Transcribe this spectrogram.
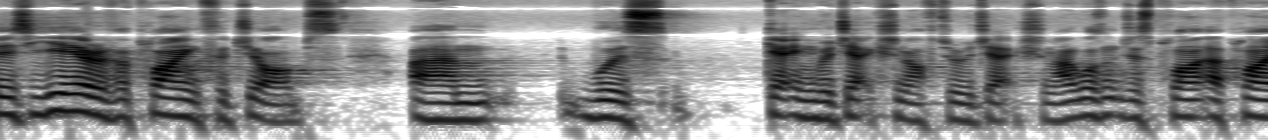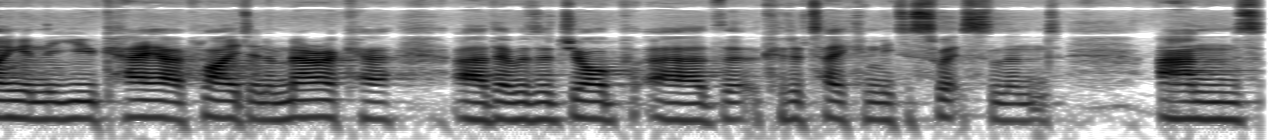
this year of applying for jobs um, was getting rejection after rejection. I wasn't just pl- applying in the UK, I applied in America. Uh, there was a job uh, that could have taken me to Switzerland. And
